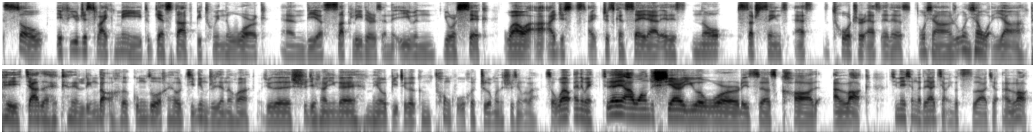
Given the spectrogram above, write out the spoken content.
so if you just like me to get stuck between the work and the uh, suck leaders and even you're sick, well, I, I just I just can say that it is no such things as the torture as it is。我想，如果你像我一样啊，被夹在跟领导和工作还有疾病之间的话，我觉得世界上应该没有比这个更痛苦和折磨的事情了吧。So well, anyway, today I want to share you a word. It's just called unlock. 今天想给大家讲一个词啊，叫 unlock。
